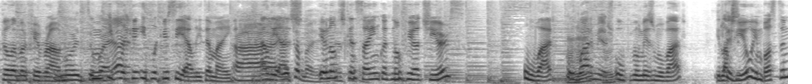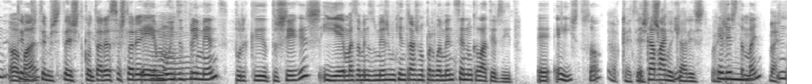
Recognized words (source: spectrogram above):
pela Murphy Brown. Muito bem. E pela, e pela Chrissy Alley também. Ah, Aliás, eu também. eu não descansei enquanto não fui ao Cheers. O bar. O bar mesmo. O, o mesmo bar. E lá fui eu, em Boston, ao Temos, bar. temos, tens de contar essa história aqui. É no- muito deprimente porque tu chegas e é mais ou menos o mesmo que entras no Parlamento sem nunca lá teres ido. É, é isto só? Ok, tens de Acaba aqui? explicar isso depois. É deste tamanho? Bem,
